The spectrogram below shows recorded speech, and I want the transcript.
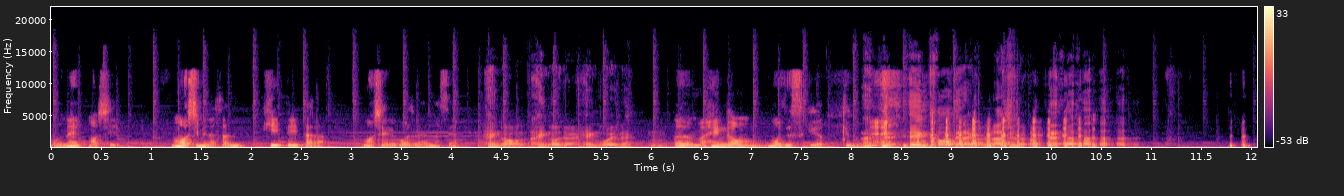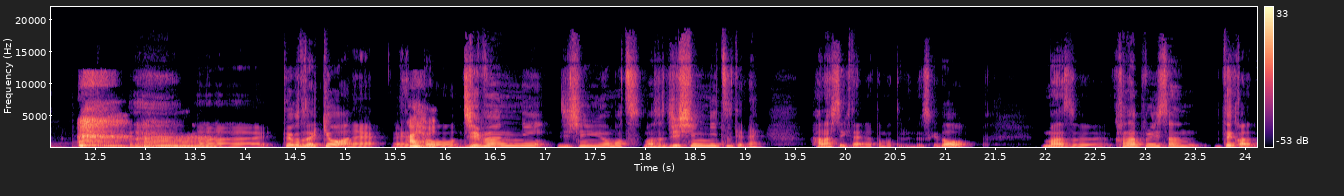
をねもしもし皆さん聞いていたら申し訳ございません。変顔、変顔じゃない、変声ね。うんうんまあ、変顔もですけどね。変顔は出ないけど、ラジオだから はい。ということで今日はね、えっとはい自分に自信を持つ、まず自信についてね話していきたいなと思ってるんですけどまずカナプリさんっていうか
